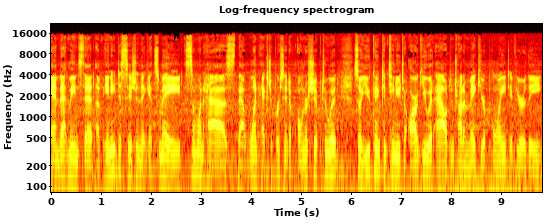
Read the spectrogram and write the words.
And that means that of any decision that gets made, someone has that one extra percent of ownership to it. So you can continue to argue it out and try to make your point if you're the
